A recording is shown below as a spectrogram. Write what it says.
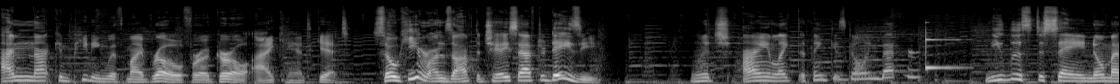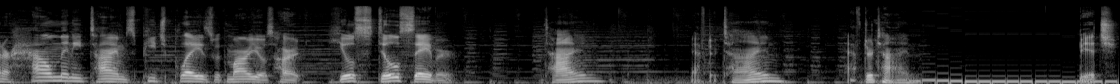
I'm not competing with my bro for a girl I can't get. So he runs off to chase after Daisy. Which I like to think is going better. Needless to say, no matter how many times Peach plays with Mario's heart, he'll still save her. Time after time after time. Bitch.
